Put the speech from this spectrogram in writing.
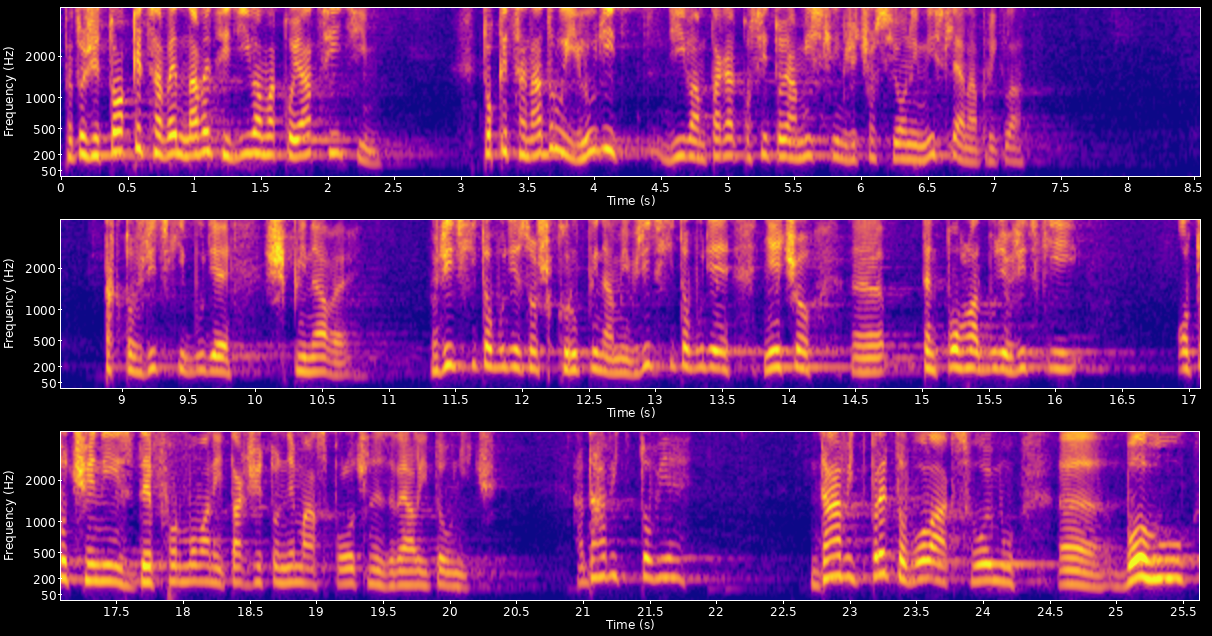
Pretože to, keď sa na veci dívam, ako ja cítim, to, keď sa na druhých ľudí dívam tak, ako si to ja myslím, že čo si oni myslia napríklad, tak to vždycky bude špinavé. Vždycky to bude so škrupinami, vždycky to bude niečo, e, ten pohľad bude vždycky otočený, zdeformovaný tak, že to nemá spoločné s realitou nič. A Dávid to vie. Dávid preto volá k svojmu e, Bohu,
